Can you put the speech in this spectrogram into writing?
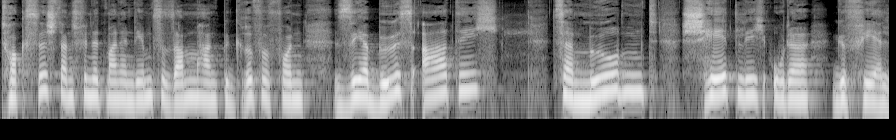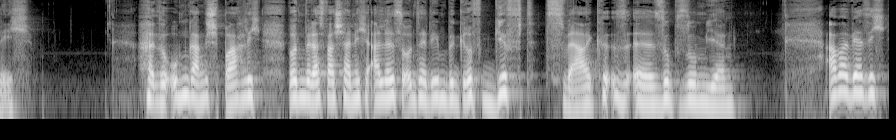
toxisch, dann findet man in dem Zusammenhang Begriffe von sehr bösartig, zermürbend, schädlich oder gefährlich. Also umgangssprachlich würden wir das wahrscheinlich alles unter dem Begriff Giftzwerg äh, subsumieren. Aber wer sich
